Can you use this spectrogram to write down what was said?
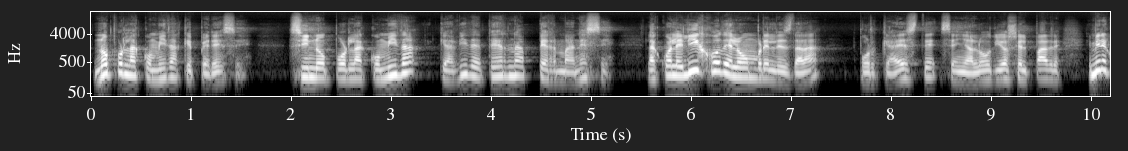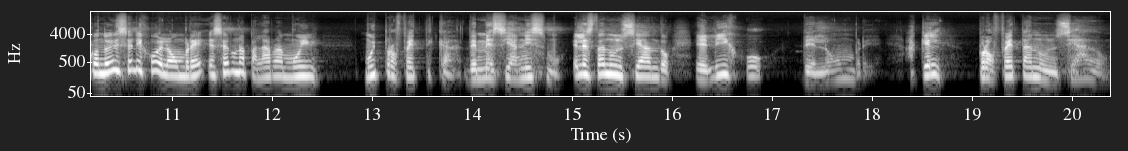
no por la comida que perece, sino por la comida que a vida eterna permanece, la cual el Hijo del Hombre les dará, porque a este señaló Dios el Padre. Y mire, cuando dice el Hijo del Hombre, esa era una palabra muy, muy profética, de mesianismo. Él está anunciando el Hijo del Hombre, aquel profeta anunciado.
